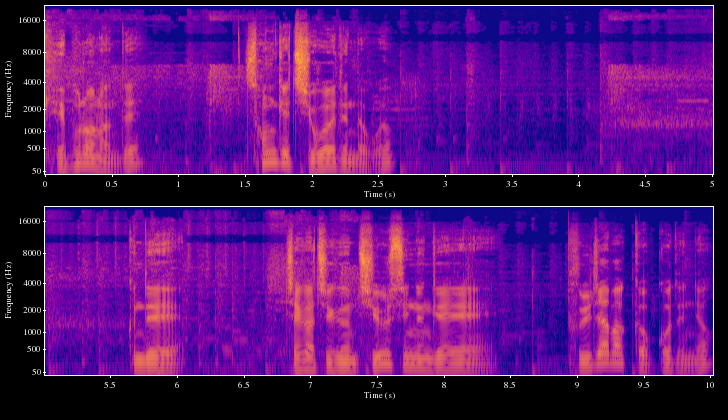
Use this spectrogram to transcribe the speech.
개 불안한데? 성게 지워야 된다고요? 근데 제가 지금 지울 수 있는 게 불자밖에 없거든요.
